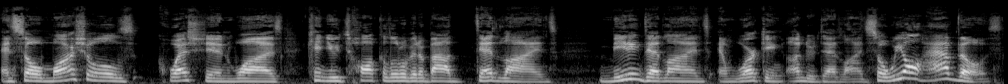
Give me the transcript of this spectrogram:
And so Marshall's question was Can you talk a little bit about deadlines meeting deadlines and working under deadlines. So we all have those.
